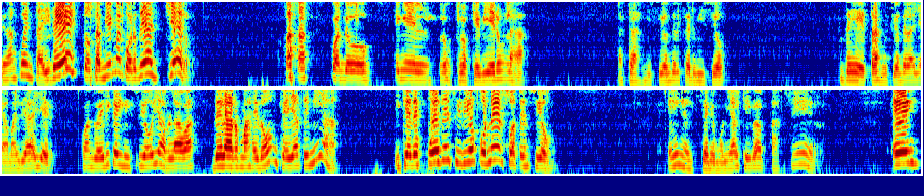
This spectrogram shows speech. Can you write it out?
¿Se dan cuenta? Y de esto también me acordé ayer, cuando en el, los, que vieron la, la transmisión del servicio de transmisión de la llama el día de ayer, cuando Erika inició y hablaba del Armagedón que ella tenía y que después decidió poner su atención en el ceremonial que iba a hacer, en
